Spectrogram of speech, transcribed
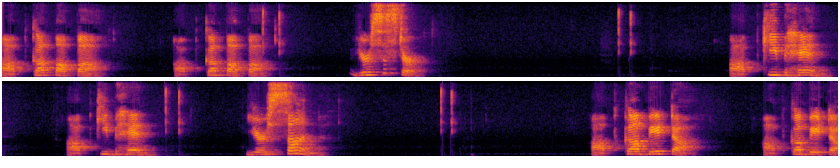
Aapka papa. Aapka papa. Your sister. आपकी बहन आपकी बहन your son आपका बेटा आपका बेटा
